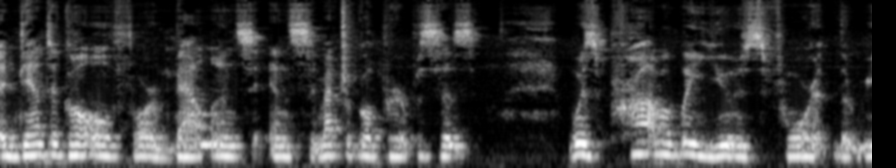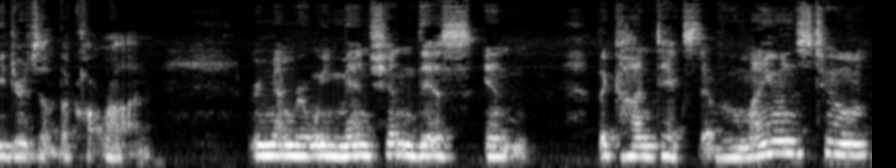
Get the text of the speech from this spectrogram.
identical for balance and symmetrical purposes, was probably used for the readers of the Quran. Remember, we mentioned this in the context of Humayun's tomb.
